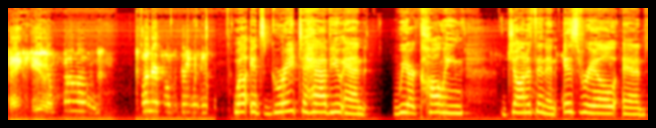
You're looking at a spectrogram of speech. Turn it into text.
Thank you. Wonderful to be with you. Well, it's great to have you, and we are calling Jonathan and Israel and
